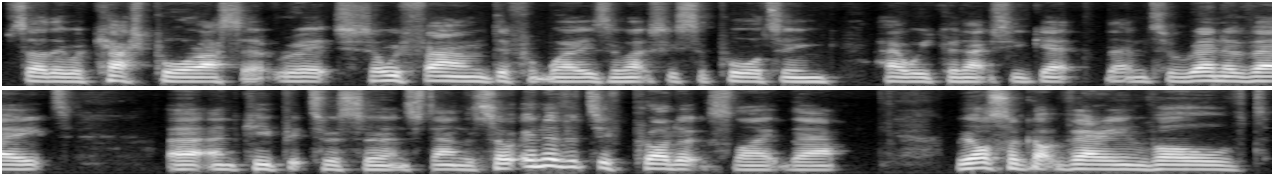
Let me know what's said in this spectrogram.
So they were cash poor, asset rich. So we found different ways of actually supporting how we could actually get them to renovate uh, and keep it to a certain standard. So innovative products like that. We also got very involved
